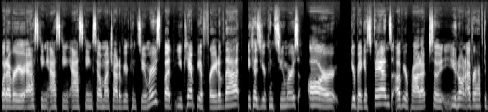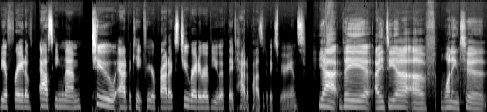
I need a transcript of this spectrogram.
whatever you're asking asking asking so much out of your consumers, but you can't be afraid of that because your consumers are your biggest fans of your product. So you don't ever have to be afraid of asking them to advocate for your products, to write a review if they've had a positive experience. Yeah, the idea of wanting to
